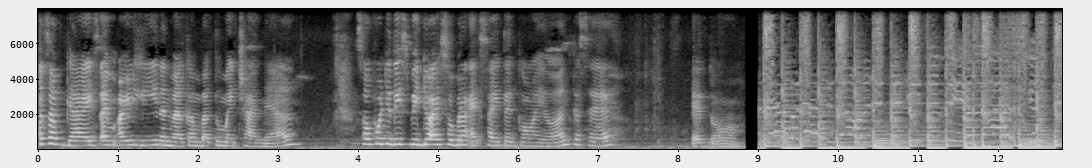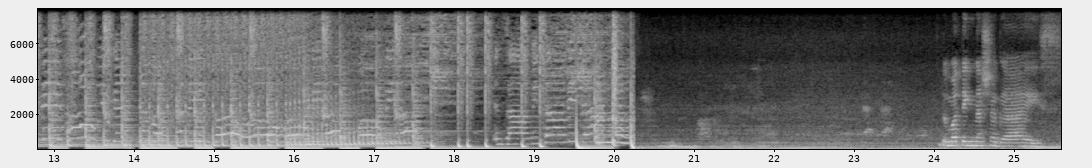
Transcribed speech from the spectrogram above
What's up guys? I'm Arlene and welcome back to my channel. So for today's video ay sobrang excited ko ngayon kasi eto. Dumating na siya guys.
